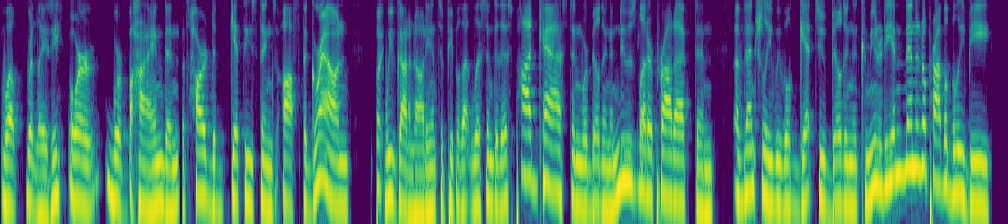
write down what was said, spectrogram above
well, we're lazy or we're behind and it's hard to get these things off the ground. But we've got an audience of people that listen to this podcast and we're building a newsletter product. And eventually we will get to building a community and then it'll probably be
